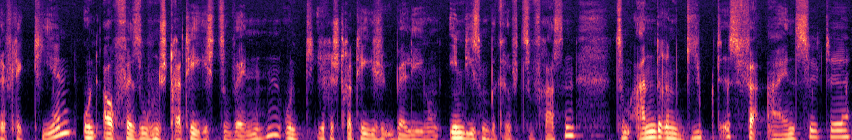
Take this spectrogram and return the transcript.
reflektieren und auch versuchen strategisch zu wenden und ihre strategische Überlegung in diesem Begriff zu fassen. Zum anderen gibt es vereinzelte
